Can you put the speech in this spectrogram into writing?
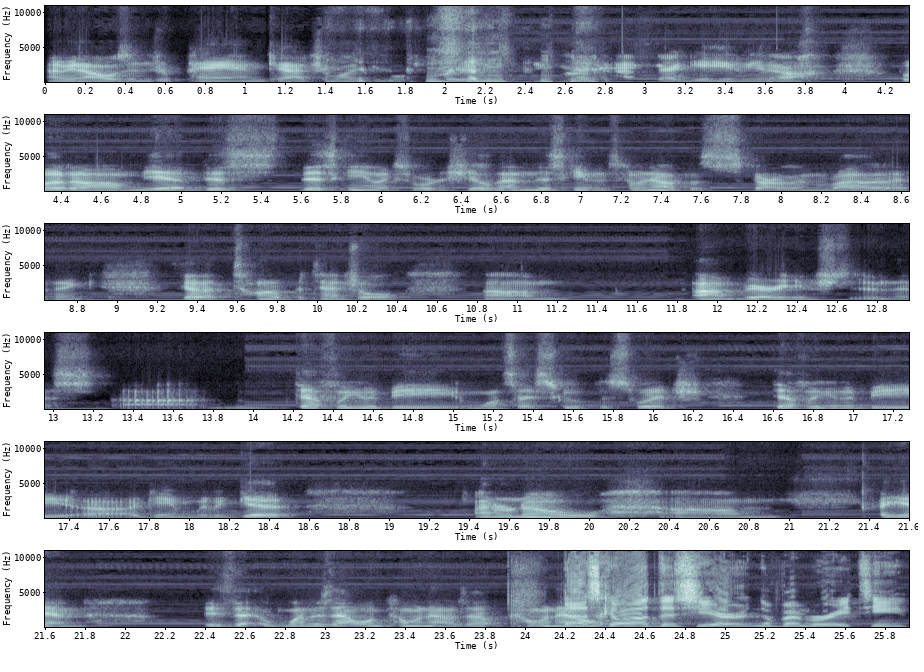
I mean, I was in Japan catching like the most crazy that game, you know. But um, yeah, this this game like Sword and Shield, and this game that's coming out, the Scarlet and Violet, I think, it's got a ton of potential. Um, I'm very interested in this. Uh, definitely going to be once I scoop the Switch. Definitely going to be uh, a game I'm going to get. I don't know. Um, again, is that when is that one coming out? Is that coming That's out? That's coming out this year, November 18th.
